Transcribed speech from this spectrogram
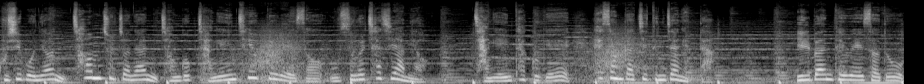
95년 처음 출전한 전국 장애인 체육대회에서 우승을 차지하며 장애인 탁구계에 혜성같이 등장했다. 일반 대회에서도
